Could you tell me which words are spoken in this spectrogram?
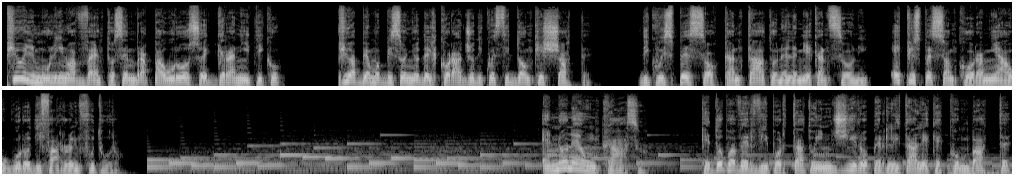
Più il mulino a vento sembra pauroso e granitico, più abbiamo bisogno del coraggio di questi Don Chisciotte, di cui spesso ho cantato nelle mie canzoni e più spesso ancora mi auguro di farlo in futuro. E non è un caso che dopo avervi portato in giro per l'Italia che combatte,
